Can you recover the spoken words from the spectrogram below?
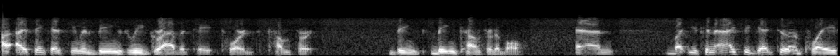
I think as human beings, we gravitate towards comfort, being being comfortable, and but you can actually get to a place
